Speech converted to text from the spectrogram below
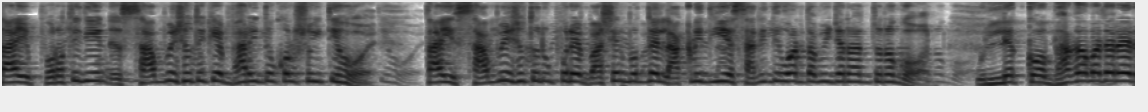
তাই প্রতিদিন সাবওয়ে সেতুকে ভারী দখল সইতে হয়। তাই সাবওয়ে সেতুর উপরে বাসের মধ্যে লাকড়ি দিয়ে সানি দেওয়ার দাবি জানান জনগণ। উল্লেখ্য, ভাগাবাজারের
